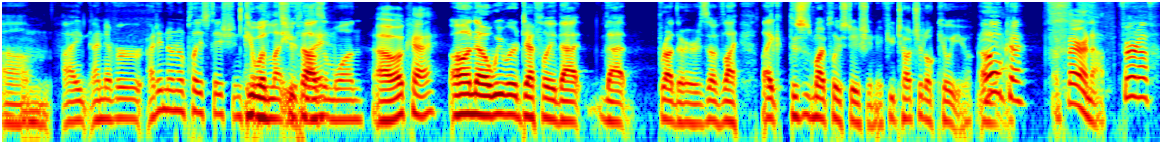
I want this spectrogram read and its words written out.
um, I, I never I didn't own a PlayStation until wouldn't let you 2001. Oh, okay. Oh no, we were definitely that that brothers of like like this is my PlayStation. If you touch it, I'll kill you. Oh, okay, Fair enough. fair enough.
